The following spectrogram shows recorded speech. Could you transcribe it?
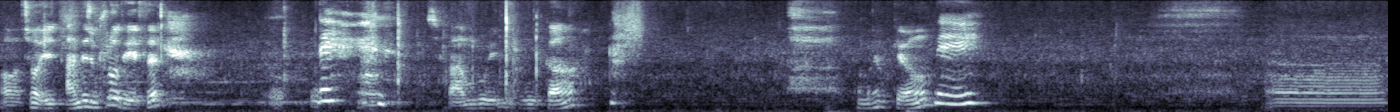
어, 저 안대 좀 풀어도 되겠어요? 네. 잘안 보이니까. 하, 한번 해볼게요. 네. 어,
